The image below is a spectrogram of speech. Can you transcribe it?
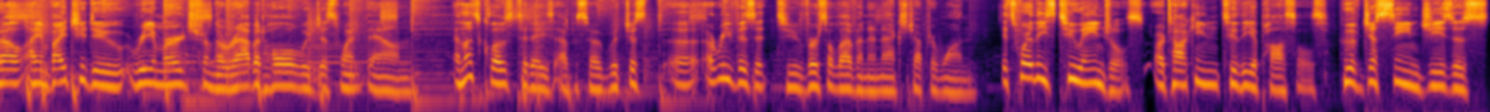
Well, I invite you to reemerge from the rabbit hole we just went down. And let's close today's episode with just a, a revisit to verse 11 in Acts chapter 1. It's where these two angels are talking to the apostles who have just seen Jesus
